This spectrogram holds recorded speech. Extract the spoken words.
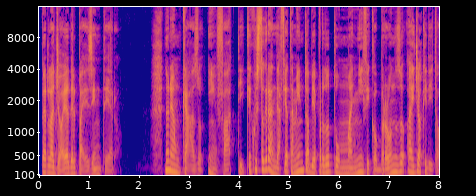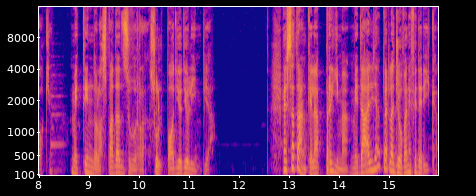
per la gioia del paese intero. Non è un caso, infatti, che questo grande affiatamento abbia prodotto un magnifico bronzo ai Giochi di Tokyo, mettendo la spada azzurra sul podio di Olimpia. È stata anche la prima medaglia per la giovane Federica,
